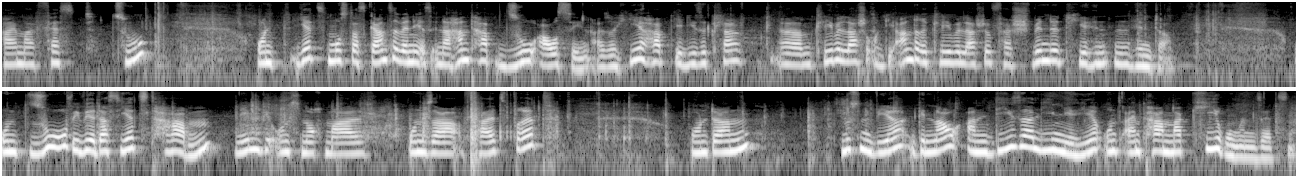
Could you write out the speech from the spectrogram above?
einmal fest zu. Und jetzt muss das Ganze, wenn ihr es in der Hand habt, so aussehen. Also hier habt ihr diese ähm, Klebelasche und die andere Klebelasche verschwindet hier hinten hinter. Und so, wie wir das jetzt haben, nehmen wir uns nochmal unser Falzbrett und dann müssen wir genau an dieser Linie hier uns ein paar Markierungen setzen.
